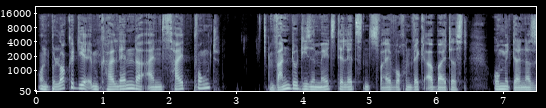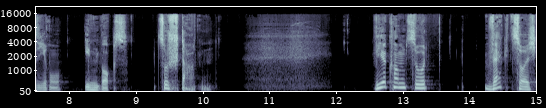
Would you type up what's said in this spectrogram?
Und blocke dir im Kalender einen Zeitpunkt, wann du diese Mails der letzten zwei Wochen wegarbeitest, um mit deiner Zero Inbox zu starten. Wir kommen zu Werkzeug,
